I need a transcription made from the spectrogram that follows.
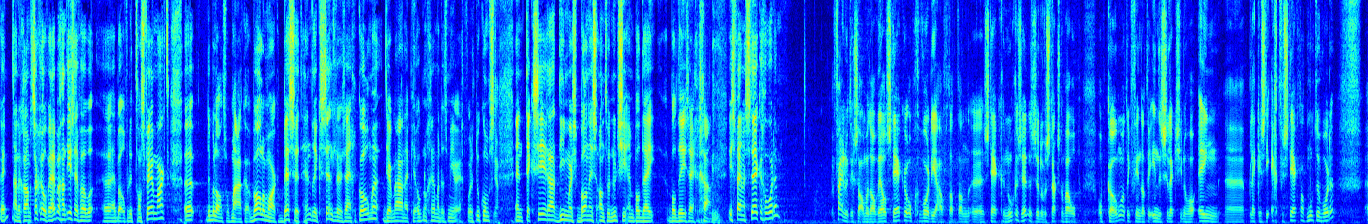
Oké, nou daar gaan we het straks over hebben. We gaan het eerst even hebben, uh, hebben over de transfermarkt. Uh, de balans opmaken. Wallenmark, Bassett, Hendrik, Sendler zijn gekomen. Dermaan heb je ook nog, hè, maar dat is meer echt voor de toekomst. Ja. En Texera, Diemers, Bannis, Antonucci en Balde, Balde zijn gegaan. Is Feyenoord sterker geworden? Feyenoord is er allemaal al wel sterker op geworden. Ja, of dat dan uh, sterk genoeg is, hè. daar zullen we straks nog wel op, op komen. Want ik vind dat er in de selectie nog wel één uh, plek is die echt versterkt had moeten worden. Uh,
